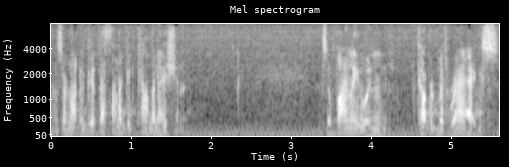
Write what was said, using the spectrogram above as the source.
Those are not a good, that's not a good combination. And so finally, when covered with rags,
